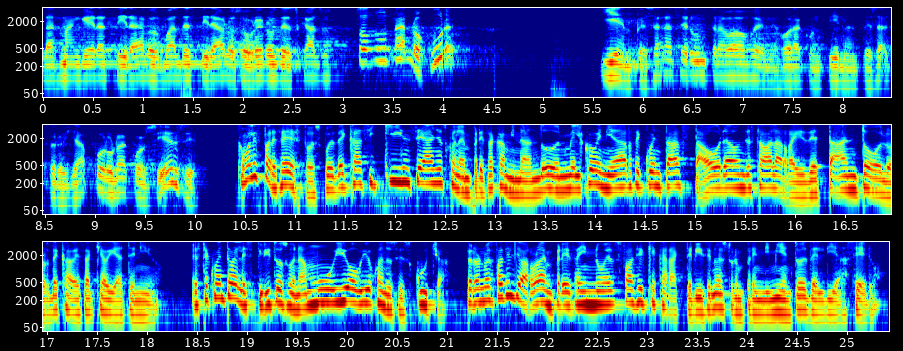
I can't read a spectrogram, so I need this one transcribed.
las mangueras tiradas, los baldes tirados, los obreros descalzos, todo una locura. Y empezar a hacer un trabajo de mejora continua, empezar, pero ya por una conciencia. ¿Cómo les parece esto? Después de casi 15 años con la empresa caminando, don Melco venía a darse cuenta hasta ahora dónde estaba la raíz de tanto dolor de cabeza que había tenido. Este cuento del espíritu suena muy obvio cuando se escucha, pero no es fácil llevarlo a la empresa y no es fácil que caracterice nuestro emprendimiento desde el día cero.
